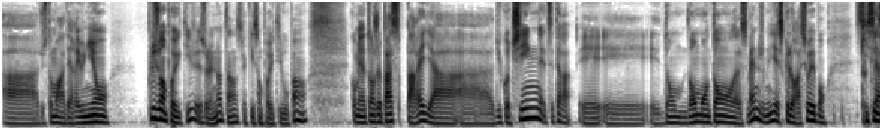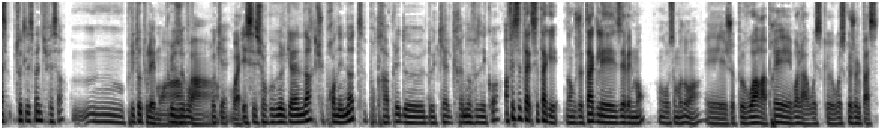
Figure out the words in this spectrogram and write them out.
à, justement, à des réunions plus ou moins productives. Et je les note, hein, ceux qui sont productifs ou pas. hein. Combien de temps je passe, pareil, à, à du coaching, etc. Et, et- et dans, dans mon temps de la semaine, je me dis, est-ce que le ratio est bon? Si Toutes les, toutes les semaines, tu fais ça? Hmm, plutôt tous les mois. Plus hein, de mois. ouais. Et c'est sur Google Calendar que tu prends des notes pour te rappeler de, de quel créneau faisait quoi? En fait, c'est ta- c'est tagué. Donc, je tag les événements, en grosso modo, hein, et je peux voir après, voilà, où est-ce que, où est-ce que je le passe.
